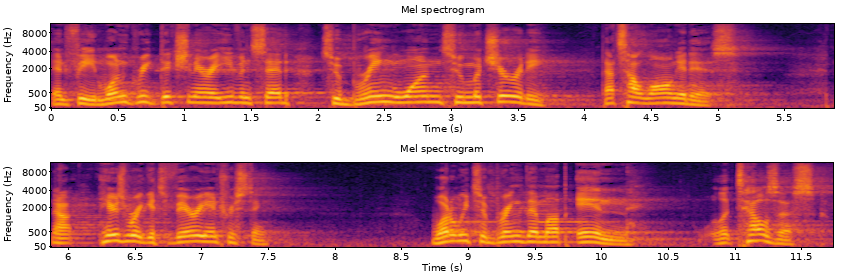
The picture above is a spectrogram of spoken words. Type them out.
and feed. One Greek dictionary even said to bring one to maturity. That's how long it is. Now, here's where it gets very interesting. What are we to bring them up in? Well, it tells us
